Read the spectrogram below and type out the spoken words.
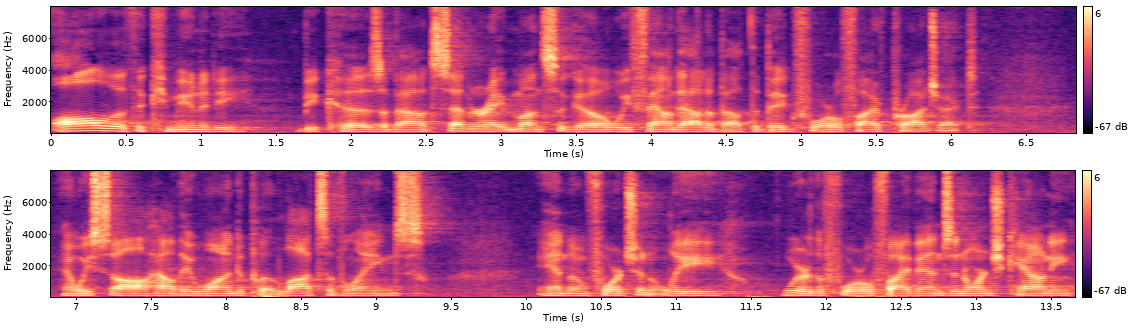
all of the community because about seven or eight months ago, we found out about the big 405 project. And we saw how they wanted to put lots of lanes. And unfortunately, where the 405 ends in Orange County,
